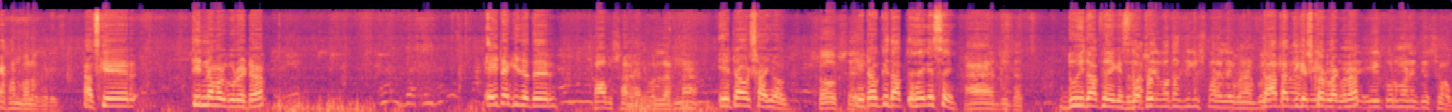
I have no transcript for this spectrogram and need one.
দেখান ভালো করে। আজকের তিন নম্বর গরু এটা। এইটা কি জাতের? সব সামেল বললাম না? এটাও শাহিওয়াল সব সাইজ এটাও কি দাঁতে হয়ে গেছে? হ্যাঁ দুই দাঁত। দুই দাঁত হয়ে গেছে দাঁতের কথা জিজ্ঞেস করা লাগবে না। দাঁত আর জিজ্ঞেস করা লাগবে না? এই কোরবানিতে সব।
